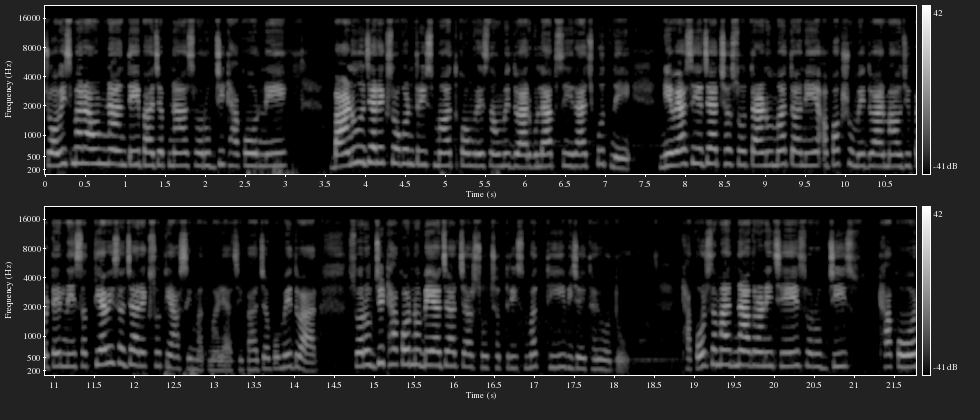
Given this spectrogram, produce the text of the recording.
ચોવીસમા રાઉન્ડના અંતે ભાજપના સ્વરૂપજી ઠાકોરને બાણું હજાર એકસો ઓગણત્રીસ મત કોંગ્રેસના ઉમેદવાર ગુલાબસિંહ રાજપૂતને નેવ્યાસી હજાર છસો ત્રાણું મત અને અપક્ષ ઉમેદવાર માવજી પટેલને સત્યાવીસ હજાર એકસો ત્યાસી મત મળ્યા છે. ભાજપ ઉમેદવાર સ્વરૂપજી ઠાકોરનો બે હજાર ચારસો છત્રીસ મતથી વિજય થયો હતો. ઠાકોર સમાજના અગ્રણી છે. સ્વરૂપજી ઠાકોર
